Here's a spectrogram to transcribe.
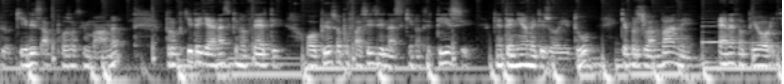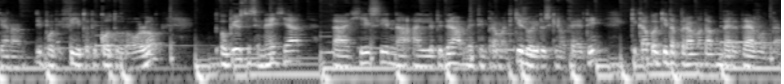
πλοκή της, από όσο θυμάμαι, πρόκειται για ένα σκηνοθέτη, ο οποίος αποφασίζει να σκηνοθετήσει μια ταινία με τη ζωή του και προσλαμβάνει ένα ηθοποιό για να υποδηθεί το δικό του ρόλο, ο οποίος στη συνέχεια θα αρχίσει να αλληλεπιδρά με την πραγματική ζωή του σκηνοθέτη και κάπου εκεί τα πράγματα μπερδεύονται.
